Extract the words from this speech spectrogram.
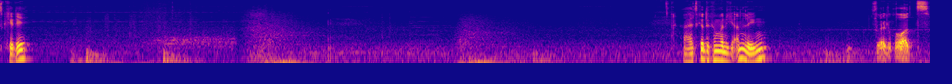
Halskette. Eine Halskette können wir nicht anlegen. So ein Rotz.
